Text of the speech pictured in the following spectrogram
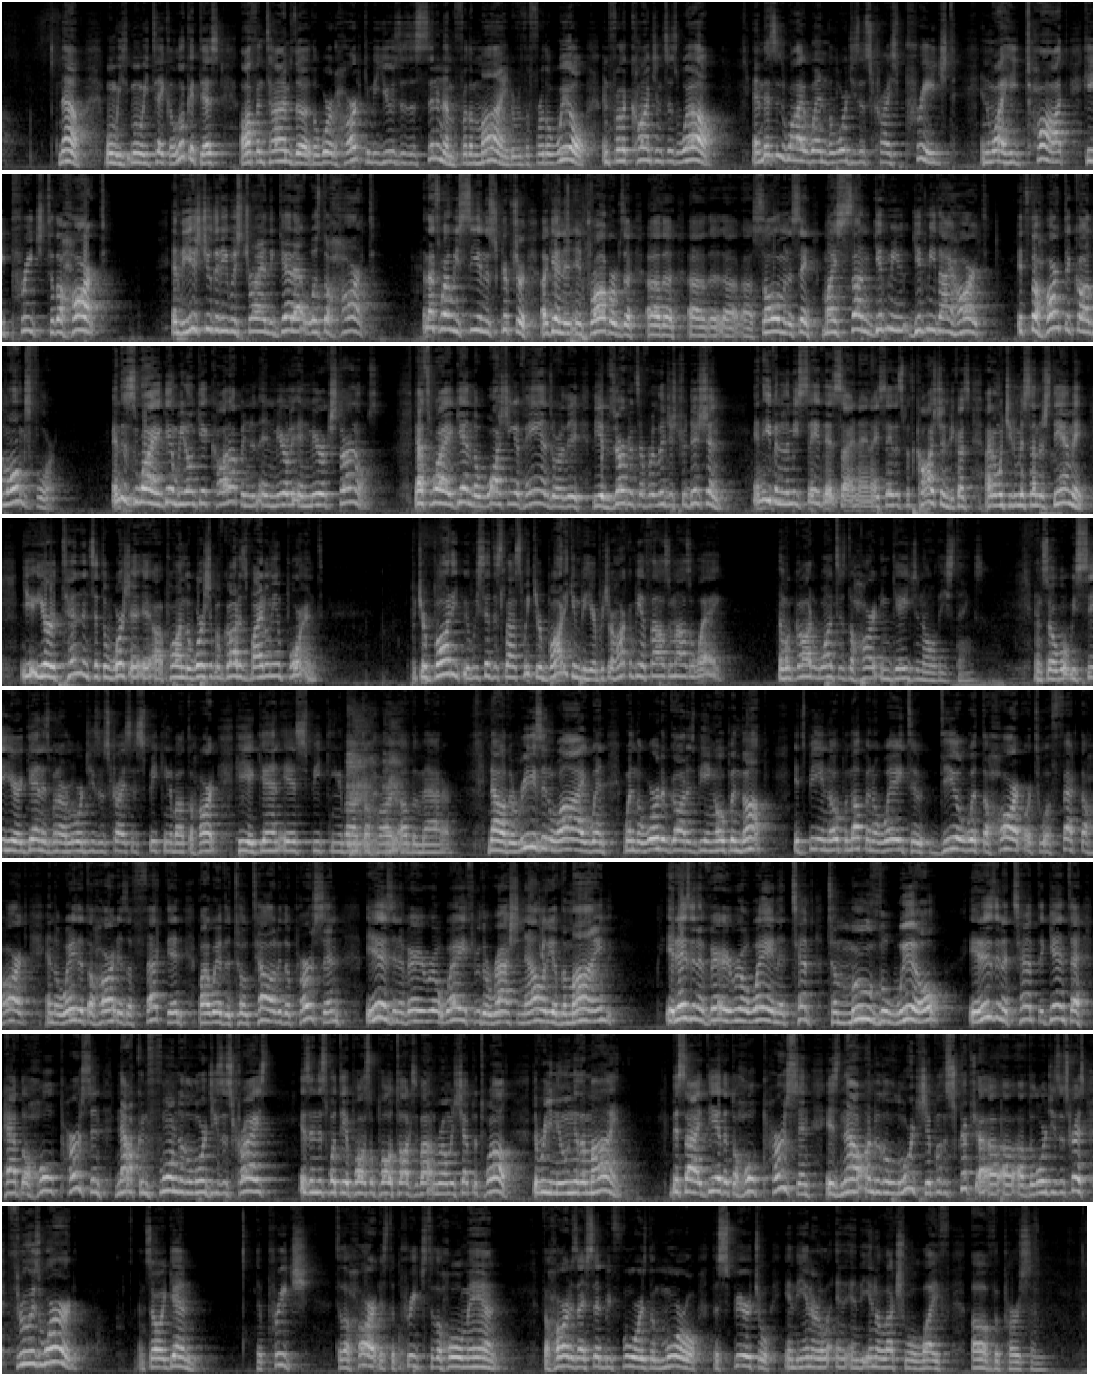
Now, when we, when we take a look at this, oftentimes the, the word heart can be used as a synonym for the mind or the, for the will and for the conscience as well. And this is why when the Lord Jesus Christ preached and why he taught, he preached to the heart. And the issue that he was trying to get at was the heart. And that's why we see in the scripture, again in, in Proverbs, uh, uh, the, uh, the uh, uh, Solomon is saying, My son, give me, give me thy heart. It's the heart that God longs for. And this is why, again, we don't get caught up in, in, merely, in mere externals. That's why, again, the washing of hands or the, the observance of religious tradition. And even, let me say this, and I say this with caution because I don't want you to misunderstand me. your attendance at the worship, uh, upon the worship of God is vitally important. But your body, we said this last week, your body can be here, but your heart can be a thousand miles away. And what God wants is the heart engaged in all these things. And so, what we see here again is when our Lord Jesus Christ is speaking about the heart, he again is speaking about the heart of the matter. Now, the reason why, when, when the Word of God is being opened up, it's being opened up in a way to deal with the heart or to affect the heart. And the way that the heart is affected by way of the totality of the person is in a very real way through the rationality of the mind. It is in a very real way an attempt to move the will. It is an attempt, again, to have the whole person now conform to the Lord Jesus Christ. Isn't this what the Apostle Paul talks about in Romans chapter 12? The renewing of the mind. This idea that the whole person is now under the lordship of the scripture of, of, of the Lord Jesus Christ through his word. And so again, to preach to the heart is to preach to the whole man. The heart, as I said before, is the moral, the spiritual, and the, inner, and, and the intellectual life of the person.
